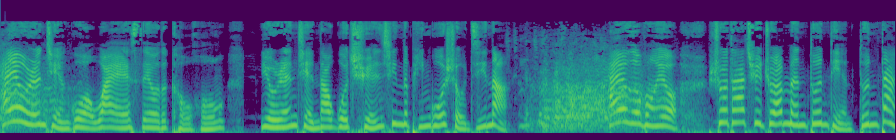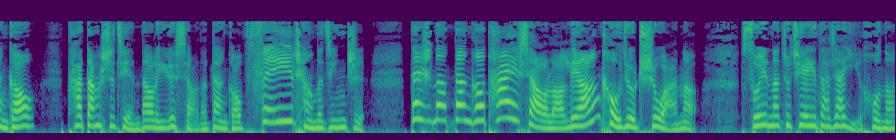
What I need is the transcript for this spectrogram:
还有人捡过 YSL 的口红，有人捡到过全新的苹果手机呢。还有个朋友说，他去专门蹲点蹲蛋糕。他当时捡到了一个小的蛋糕，非常的精致，但是呢，蛋糕太小了，两口就吃完了，所以呢，就建议大家以后呢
